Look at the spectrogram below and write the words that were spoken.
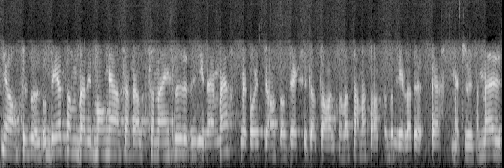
Ja, precis. Och det som väldigt många, framförallt från näringslivet, gillar mest med Boris Johnsons brexitavtal som var samma sak som de gillade bäst med Theresa Mays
